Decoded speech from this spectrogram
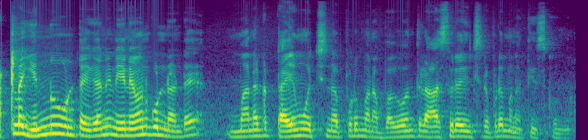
అట్లా ఎన్నో ఉంటాయి కానీ నేనేమనుకుంటా అంటే మనకు టైం వచ్చినప్పుడు మన భగవంతుడు ఆశీర్వదించినప్పుడే మనం తీసుకుందాం.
